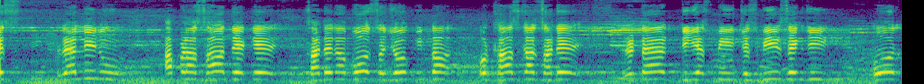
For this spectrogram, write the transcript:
ਇਸ ਰੈਲੀ ਨੂੰ ਆਪਣਾ ਸਾਥ ਦੇ ਕੇ ਸਾਡੇ ਨਾਲ ਬਹੁਤ ਸਹਿਯੋਗ ਕੀਤਾ ਔਰ ਖਾਸ ਕਰ ਸਾਡੇ ਰਿਟਾਇਰਡ ਡੀਐਸਪੀ ਜਸਬੀਰ ਸਿੰਘ ਜੀ ਔਰ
